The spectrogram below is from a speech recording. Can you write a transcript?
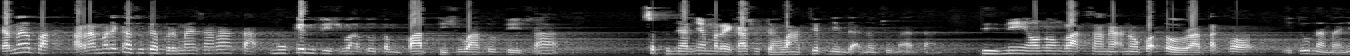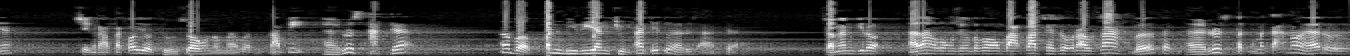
Karena apa? Karena mereka sudah bermasyarakat. Mungkin di suatu tempat, di suatu desa, sebenarnya mereka sudah wajib nindak no Jumatan. Dini ono no kok ora teko, itu namanya sing ra teko ya dosa. Tapi harus ada apa? Pendirian Jumat itu harus ada. Jangan kira alah wong sing teko wong papat sesuk ora usah, mboten. Harus tek nekakno harus.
